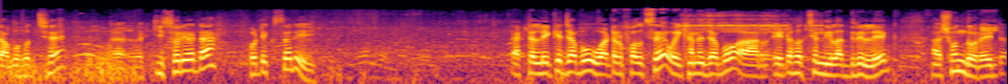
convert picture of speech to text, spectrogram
যাব হচ্ছে কিশোরী ওটা? ফটিকসরি একটা লেকে যাব ওয়াটারফলসে ওইখানে যাব, আর এটা হচ্ছে নীলাদ্রি লেক সুন্দর এটা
